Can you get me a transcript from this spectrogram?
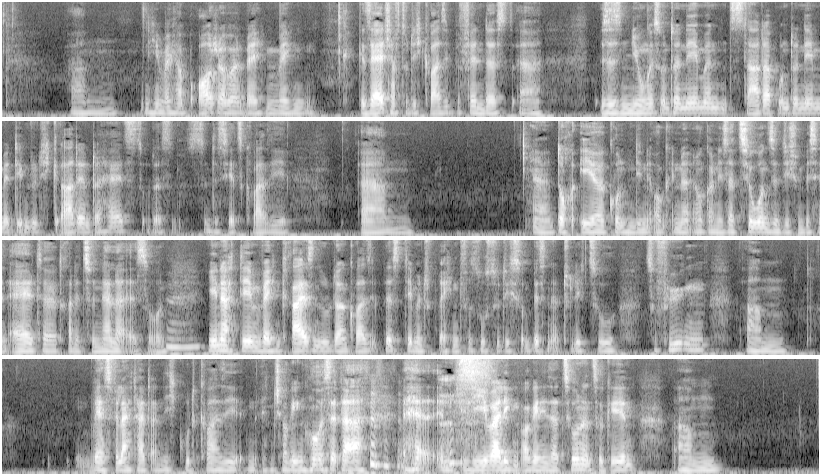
ähm, nicht in welcher Branche, aber in welchen, welchen Gesellschaft du dich quasi befindest. Äh, ist es ein junges Unternehmen, ein Startup-Unternehmen, mit dem du dich gerade unterhältst, oder sind es jetzt quasi ähm, äh, doch eher Kunden, die in der Organisation sind, die schon ein bisschen älter, traditioneller ist. Und mhm. je nachdem, in welchen Kreisen du dann quasi bist, dementsprechend versuchst du dich so ein bisschen natürlich zu, zu fügen. Ähm, Wäre es vielleicht halt dann nicht gut, quasi in, in Jogginghose da äh, in, in, die jeweiligen Organisationen zu gehen. Ähm,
